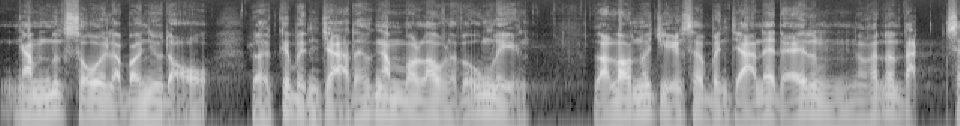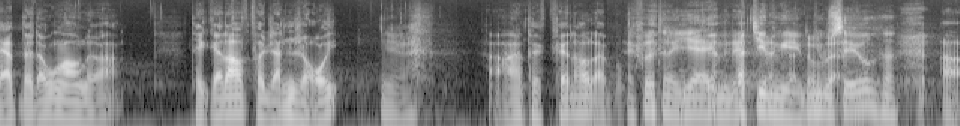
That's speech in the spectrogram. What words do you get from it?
Ngâm nước sôi là bao nhiêu độ. Rồi cái bình trà đó ngâm bao lâu là phải uống liền là lo nói chuyện sao bình trà để để nó nó đặt xẹp từ đâu ngon nữa thì cái đó phải rảnh rỗi yeah. À, thì cái đó là có thời gian để chiêm nghiệm chút xíu ha. À,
